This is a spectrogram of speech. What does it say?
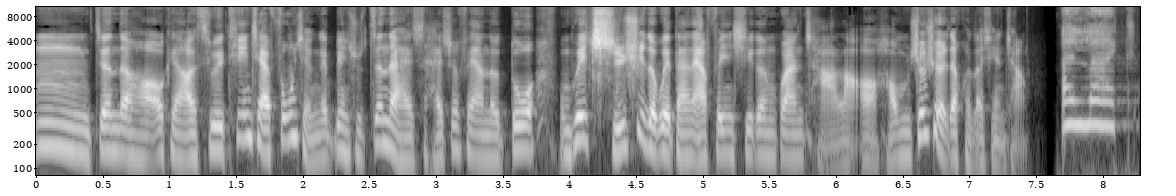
嗯，真的哈，OK 好，所以听起来风险跟变数真的还是还是非常的多，我们会持续的为大家分析跟观察了哦。好，我们休息了再回到现场。I like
